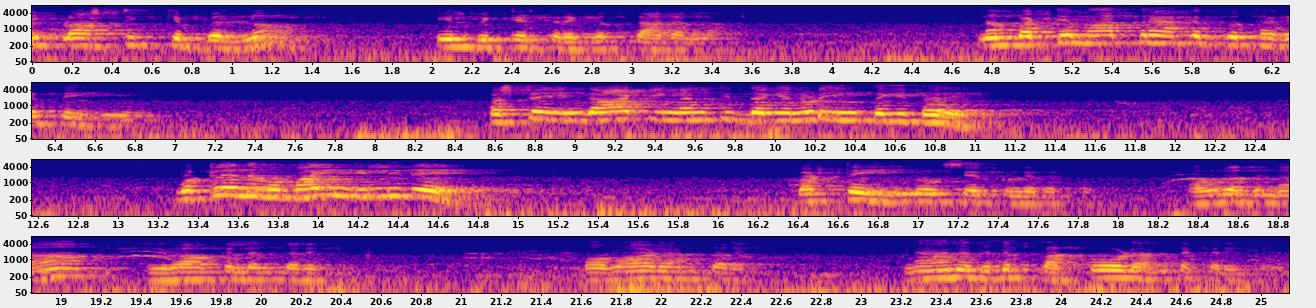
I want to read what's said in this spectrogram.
ಈ ಪ್ಲಾಸ್ಟಿಕ್ ಕೆಬ್ಬೆರಳು ಇಲ್ಲಿ ಬಿಟ್ಟಿರ್ತಾರೆ ಗೊತ್ತಾಗಲ್ಲ. ನಮ್ಮ ಬಟ್ಟೆ ಮಾತ್ರ ಹಾಕೋದು ಗೊತ್ತಾಗತ್ತೆ ಈಗ ಅಷ್ಟೇ ಹಿಂಗಾಕಿ ಹಿಂಗೆ ಅಂತಿದ್ದಂಗೆ ನೋಡಿ ಹಿಂಗೆ ತೆಗಿತಾರೆ. ಮಕ್ಕಳೇ ನಮ್ಮ ಮೈಂಡ್ ಇಲ್ಲಿದೆ. ಬಟ್ಟೆ ಇಲ್ಲೋಗಿ ಸೇರ್ಕೊಂಡಿರತ್ತೆ. ಅವರು ಅದನ್ನ ವಿರಾಕಲ್ ಅಂತಾರೆ. ಪವಾಡ ಅಂತಾರೆ. ನಾನು ಅದನ್ನು ಪಕೋಡ ಅಂತ ಕರಿತೇನೆ.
